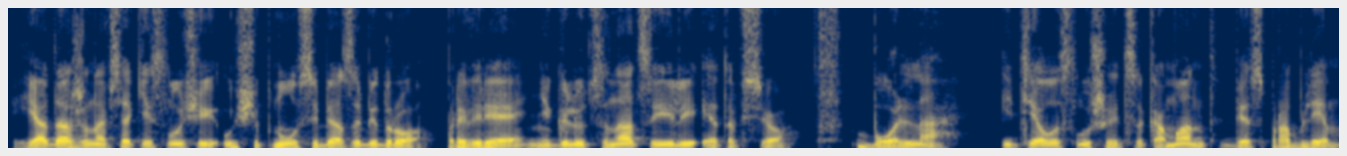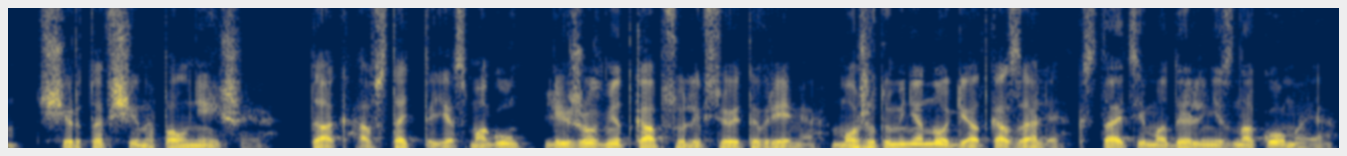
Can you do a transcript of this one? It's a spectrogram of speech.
Я даже на всякий случай ущипнул себя за бедро, проверяя, не галлюцинации ли это все. Больно. И тело слушается команд без проблем. Чертовщина полнейшая. Так, а встать-то я смогу? Лежу в медкапсуле все это время. Может, у меня ноги отказали. Кстати, модель незнакомая.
